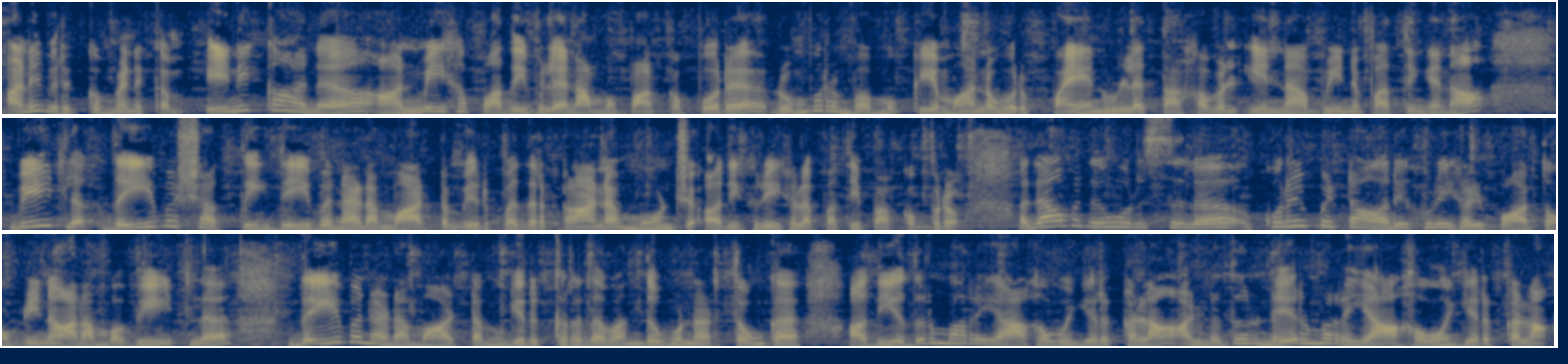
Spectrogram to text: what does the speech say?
அனைவருக்கும் வணக்கம். இன்னைக்கான ஆன்மீக பதிவில் நம்ம பார்க்க போகிற ரொம்ப ரொம்ப முக்கியமான ஒரு பயனுள்ள தகவல் என்ன அப்படின்னு பார்த்தீங்கன்னா வீட்டில் தெய்வ சக்தி தெய்வ நடமாட்டம் இருப்பதற்கான மூன்று அறிகுறிகளை பற்றி பார்க்க போகிறோம் அதாவது ஒரு சில குறிப்பிட்ட அறிகுறிகள் பார்த்தோம் அப்படின்னா நம்ம வீட்டில் தெய்வ நடமாட்டம் இருக்கிறத வந்து உணர்த்தோங்க. அது எதிர்மறையாகவும் இருக்கலாம் அல்லது நேர்மறையாகவும் இருக்கலாம்.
